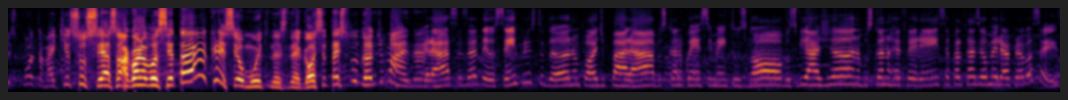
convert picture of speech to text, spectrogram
Escuta, mas que sucesso. Agora você tá cresceu muito nesse negócio, você tá estudando demais, né? Graças a Deus, sempre estudando, não pode parar, buscando conhecimentos novos, viajando, buscando referência para trazer o melhor para vocês.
